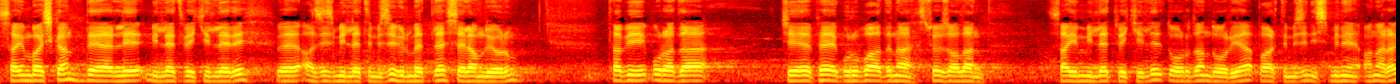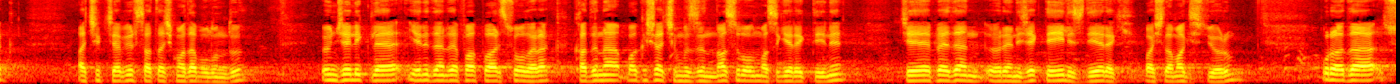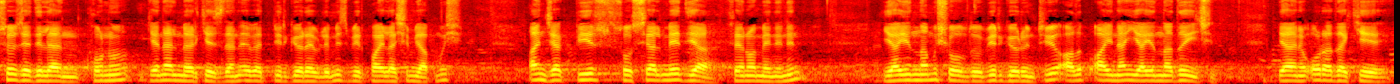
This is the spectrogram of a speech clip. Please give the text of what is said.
Sayın Başkan, değerli milletvekilleri ve aziz milletimizi hürmetle selamlıyorum. Tabii burada CHP grubu adına söz alan Sayın Milletvekili doğrudan doğruya partimizin ismini anarak açıkça bir sataşmada bulundu. Öncelikle Yeniden Refah Partisi olarak kadına bakış açımızın nasıl olması gerektiğini CHP'den öğrenecek değiliz diyerek başlamak istiyorum. Burada söz edilen konu genel merkezden evet bir görevlimiz bir paylaşım yapmış. Ancak bir sosyal medya fenomeninin yayınlamış olduğu bir görüntüyü alıp aynen yayınladığı için yani oradaki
